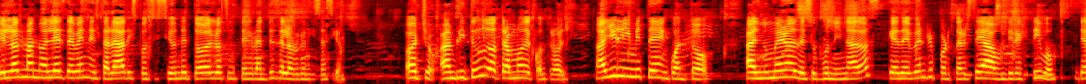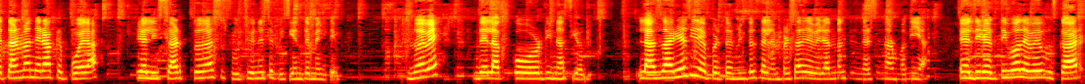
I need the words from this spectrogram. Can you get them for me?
y los manuales deben estar a disposición de todos los integrantes de la organización. 8. Amplitud o tramo de control. Hay un límite en cuanto al número de subordinados que deben reportarse a un directivo, de tal manera que pueda realizar todas sus funciones eficientemente. 9. De la coordinación. Las áreas y departamentos de la empresa deberán mantenerse en armonía. El directivo debe buscar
